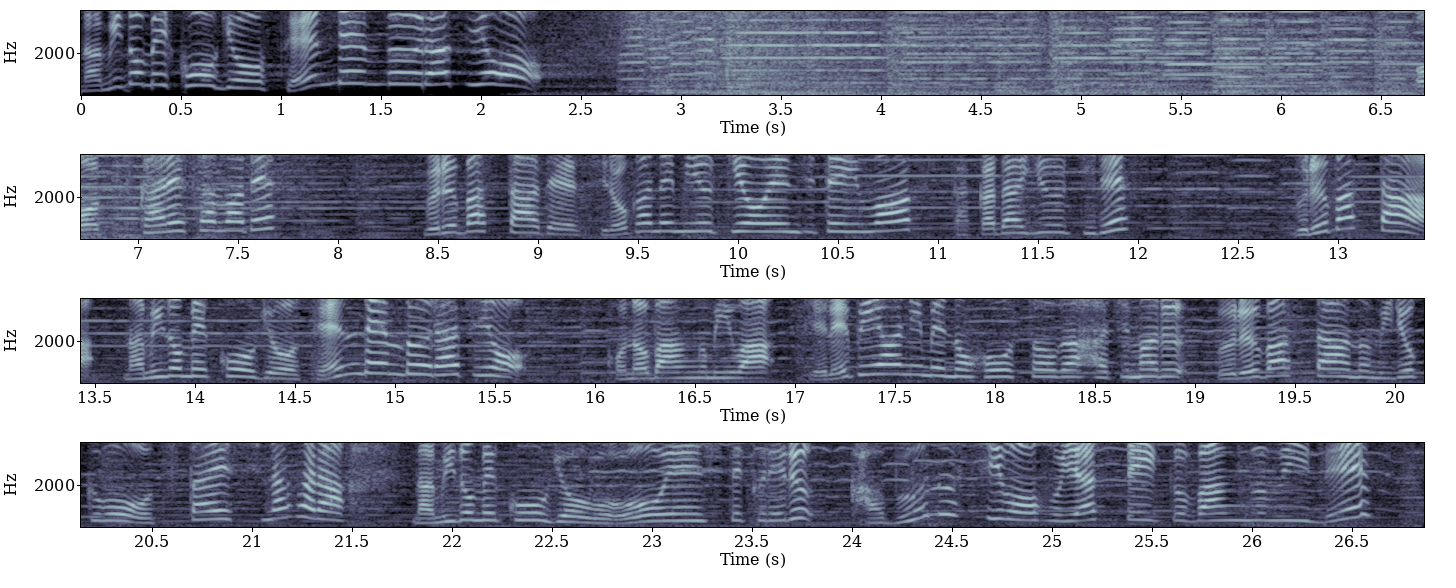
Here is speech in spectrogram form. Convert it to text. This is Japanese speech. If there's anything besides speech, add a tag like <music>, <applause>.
波止め工業宣伝部ラジオ。お疲れ様です。ブルバスターで白金みゆきを演じています。高田裕樹です。ブルバスター波止め工業宣伝部ラジオ。この番組はテレビアニメの放送が始まる。ブルバスターの魅力をお伝えしながら波止め工業を応援してくれる株主を増やしていく番組です。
